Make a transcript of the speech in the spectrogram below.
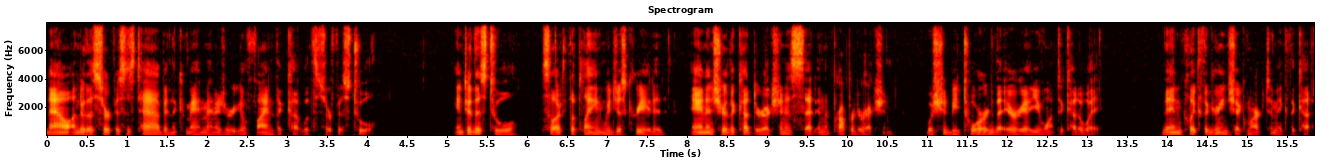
Now, under the Surfaces tab in the Command Manager, you'll find the Cut with Surface tool. Enter this tool select the plane we just created, and ensure the cut direction is set in the proper direction, which should be toward the area you want to cut away. Then click the green check mark to make the cut.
